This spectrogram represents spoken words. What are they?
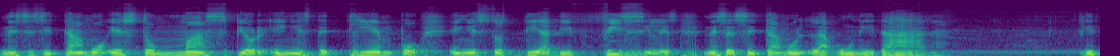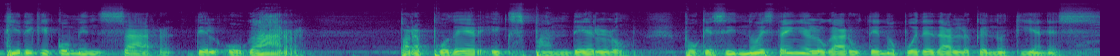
Necesitamos esto más peor en este tiempo, en estos días difíciles. Necesitamos la unidad. Y tiene que comenzar del hogar para poder expandirlo. Porque si no está en el hogar, usted no puede dar lo que no tienes.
